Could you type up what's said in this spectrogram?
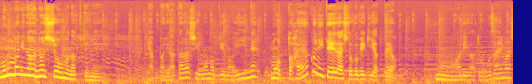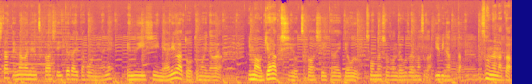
ほんまに何の支障もなくてねやっぱり新しいものっていうのはいいね。もっと早くに手出しとくべきやったよ。もうありがとうございましたって長年使わせていただいた方にはね NEC にありがとうと思いながら今はギャラクシーを使わせていただいておるそんな所存でございますが指鳴った。そんな中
